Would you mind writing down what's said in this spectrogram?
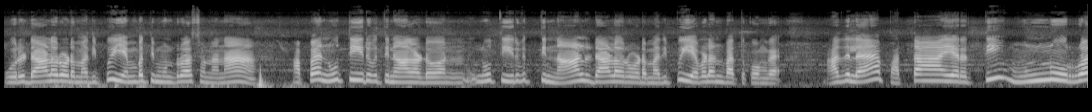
ஒரு டாலரோட மதிப்பு எண்பத்தி மூணு ரூபா சொன்னேன்னா அப்போ நூற்றி இருபத்தி நாலோட நூற்றி இருபத்தி நாலு டாலரோட மதிப்பு எவ்வளோன்னு பார்த்துக்கோங்க அதில் பத்தாயிரத்தி முந்நூறுரூவா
